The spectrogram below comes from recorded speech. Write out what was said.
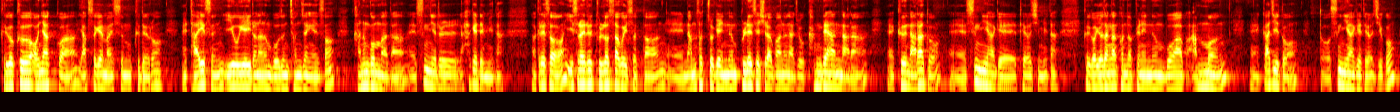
그리고 그 언약과 약속의 말씀 그대로 다윗은 이후에 일어나는 모든 전쟁에서 가는 곳마다 승리를 하게 됩니다. 아, 그래서 이스라엘을 둘러싸고 있었던 남서쪽에 있는 블레셋이라고 하는 아주 강대한 나라, 그 나라도 승리하게 되어집니다. 그리고 요단강 건너편에 있는 모압 암몬까지도 또 승리하게 되어지고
